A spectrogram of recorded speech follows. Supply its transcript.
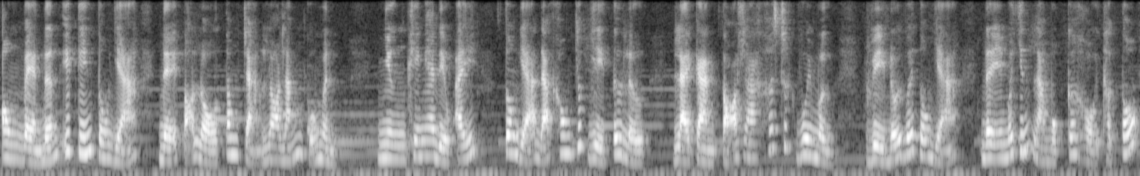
Ông bèn đến ý kiến tôn giả để tỏ lộ tâm trạng lo lắng của mình. Nhưng khi nghe điều ấy tôn giả đã không chút gì tư lự lại càng tỏ ra hết sức vui mừng. Vì đối với tôn giả đây mới chính là một cơ hội thật tốt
